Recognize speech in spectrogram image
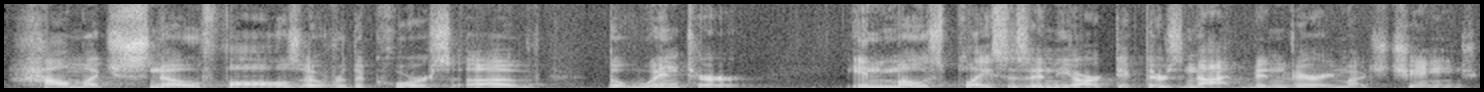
how much snow falls over the course of the winter, in most places in the Arctic, there's not been very much change,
